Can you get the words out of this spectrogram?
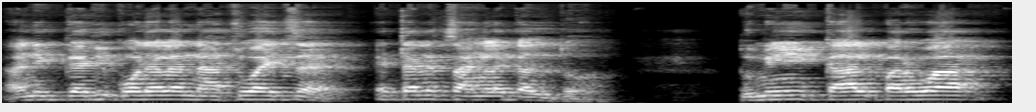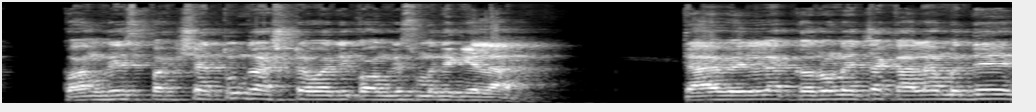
आणि कधी कोणाला नाचवायचं हे त्याला चांगलं कळतो. तुम्ही काल परवा काँग्रेस पक्षातून राष्ट्रवादी काँग्रेसमध्ये गेला. त्यावेळेला करोनाच्या काळामध्ये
